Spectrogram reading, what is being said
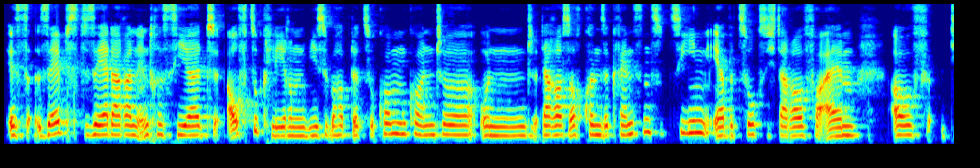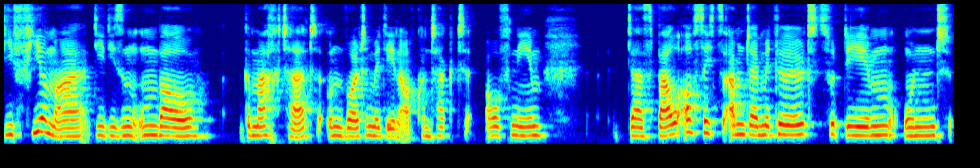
ist selbst sehr daran interessiert, aufzuklären, wie es überhaupt dazu kommen konnte und daraus auch Konsequenzen zu ziehen. Er bezog sich darauf vor allem auf die Firma, die diesen Umbau gemacht hat und wollte mit denen auch Kontakt aufnehmen. Das Bauaufsichtsamt ermittelt zudem und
